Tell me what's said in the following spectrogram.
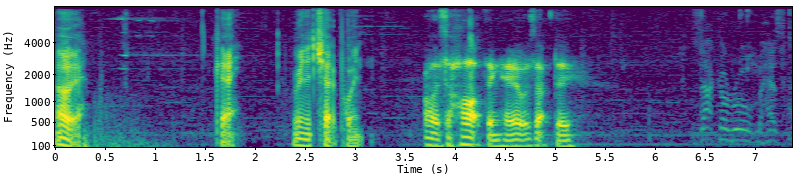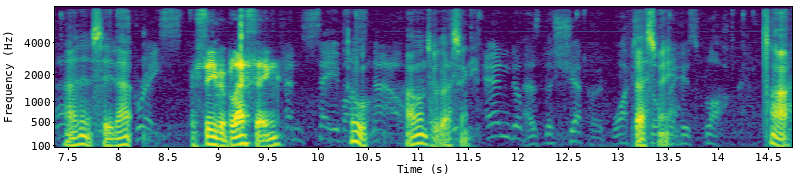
Oh yeah. Okay, we're in a checkpoint. Oh, there's a heart thing here. What does that do? I didn't see that. Receive a blessing. Ooh, I want a blessing. Bless me. Ah,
